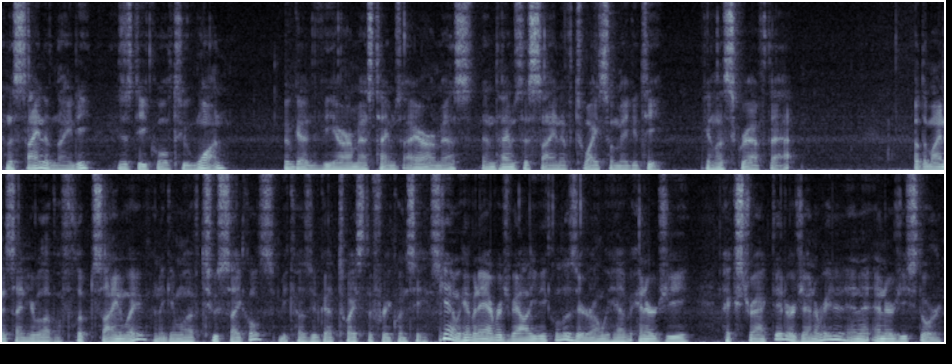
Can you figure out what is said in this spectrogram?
And the sine of 90 is just equal to 1, We've got VRMS times IRMS, then times the sine of twice omega t. Again, let's graph that. But the minus sign here we'll have a flipped sine wave, and again, we'll have two cycles because we've got twice the frequency. So again, we have an average value equal to zero. We have energy extracted or generated and energy stored.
